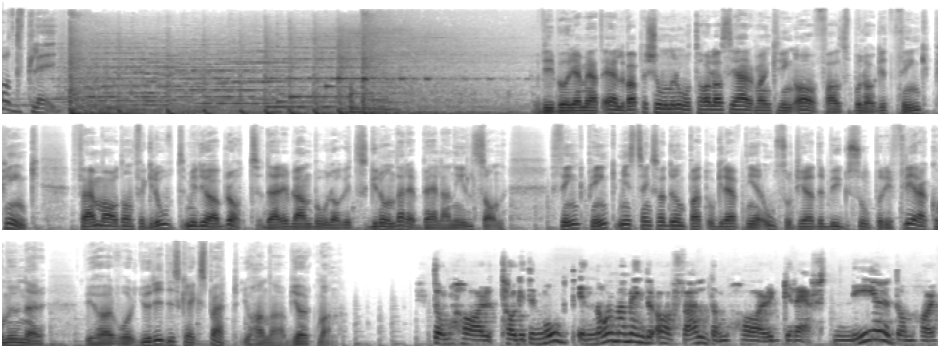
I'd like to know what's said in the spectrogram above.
Podplay. Vi börjar med att 11 personer åtalas i härvan kring avfallsbolaget Think Pink. Fem av dem för grovt miljöbrott, däribland bolagets grundare Bella Nilsson. Think Pink misstänks ha dumpat och grävt ner osorterade byggsopor i flera kommuner. Vi hör vår juridiska expert Johanna Björkman. De har tagit emot enorma mängder avfall, de har grävt ner, de har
